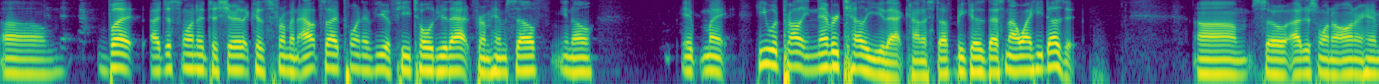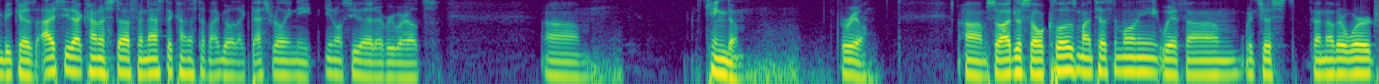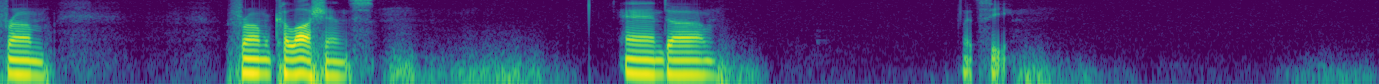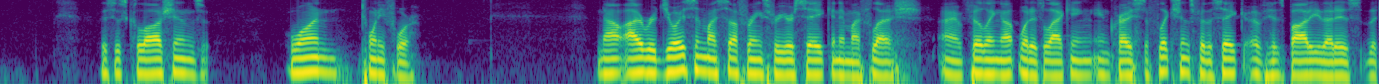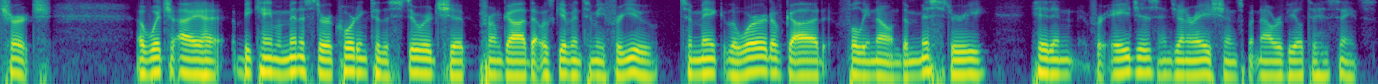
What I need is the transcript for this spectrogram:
Um, but I just wanted to share that because from an outside point of view, if he told you that from himself, you know, it might he would probably never tell you that kind of stuff because that's not why he does it. Um, so I just want to honor him because I see that kind of stuff, and that's the kind of stuff I go like, that's really neat. You don't see that everywhere else. Um, kingdom, for real. Um, so I just I'll close my testimony with um with just another word from from Colossians, and um, let's see. This is Colossians 1:24. Now I rejoice in my sufferings for your sake and in my flesh. I am filling up what is lacking in Christ's afflictions for the sake of his body that is the church, of which I uh, became a minister according to the stewardship from God that was given to me for you, to make the word of God fully known, the mystery hidden for ages and generations but now revealed to his saints.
